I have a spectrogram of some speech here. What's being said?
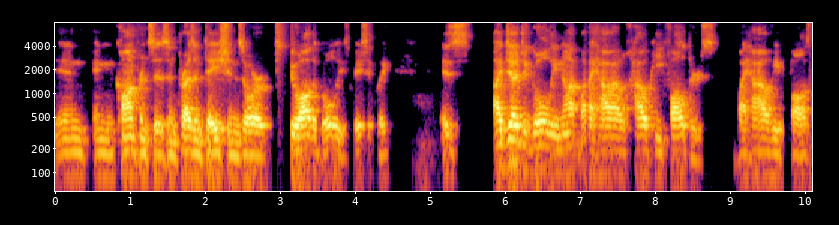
in in conferences and presentations or to all the goalies basically, is I judge a goalie not by how how he falters, by how he falls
